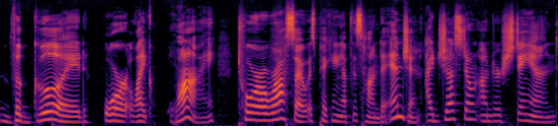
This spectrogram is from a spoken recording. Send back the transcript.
the good or like why Toro Rosso is picking up this Honda engine. I just don't understand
